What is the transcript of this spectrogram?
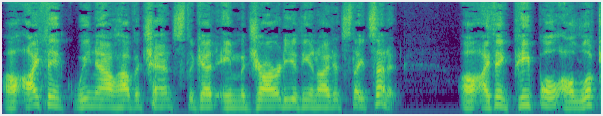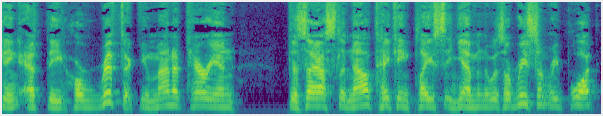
Uh, I think we now have a chance to get a majority of the United States Senate. Uh, I think people are looking at the horrific humanitarian disaster now taking place in Yemen. There was a recent report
